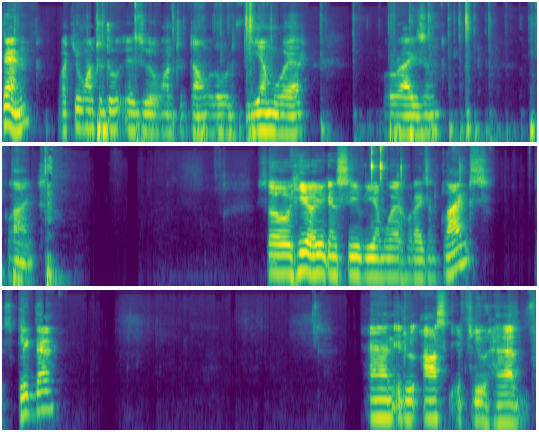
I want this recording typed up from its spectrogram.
Then what you want to do is you want to download VMware Horizon client. So here you can see VMware Horizon clients. Just click there. And it will ask if you have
